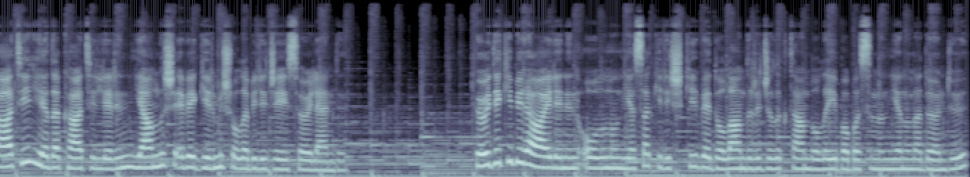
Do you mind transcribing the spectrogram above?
Katil ya da katillerin yanlış eve girmiş olabileceği söylendi. Köydeki bir ailenin oğlunun yasak ilişki ve dolandırıcılıktan dolayı babasının yanına döndüğü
